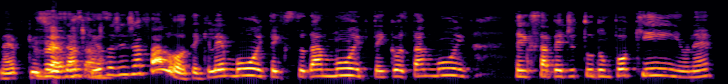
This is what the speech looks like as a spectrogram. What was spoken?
Né? Porque os Vamos desafios lá. a gente já falou. Tem que ler muito, tem que estudar muito, tem que gostar muito, tem que saber de tudo um pouquinho, né?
